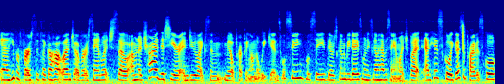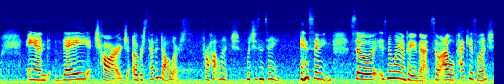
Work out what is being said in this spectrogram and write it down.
and he prefers to take a hot lunch over a sandwich. So I'm gonna try this year and do like some meal prepping on the weekends. We'll see, we'll see. There's gonna be days when he's gonna have a sandwich, but at his school, he goes to private school and they charge over $7 for a hot lunch, which is insane, insane. So there's no way I'm paying that. So I will pack his lunch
